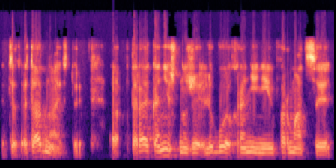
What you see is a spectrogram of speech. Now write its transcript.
Это, это одна история. А вторая, конечно же, любое хранение информации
